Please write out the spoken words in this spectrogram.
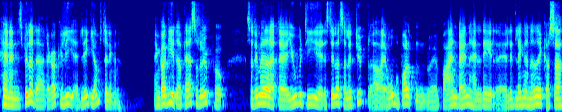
han er en spiller, der, der godt kan lide at ligge i omstillingerne. Han kan godt lide, at der er plads at løbe på. Så det med, at uh, Juve de, øh, de stiller sig lidt dybt og erobrer bolden uh, på egen banehalvdel uh, lidt længere ned, ikke? og så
